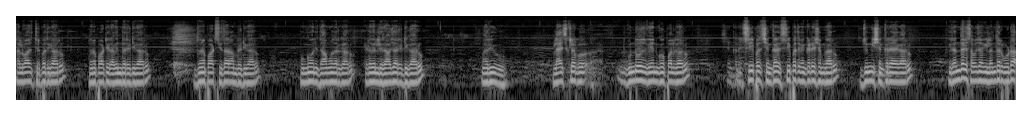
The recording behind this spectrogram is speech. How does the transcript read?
సల్వాజ్ తిరుపతి గారు దొనపాటి రవీందర్ రెడ్డి గారు దొనపాటి సీతారాం రెడ్డి గారు పొంగోని దామోదర్ గారు ఎడవెల్లి రాజారెడ్డి గారు మరియు లయన్స్ క్లబ్ గుండోజు వేణుగోపాల్ గారు శ్రీపతి శంకర శ్రీపతి వెంకటేశం గారు జుంగి శంకరయ్య గారు వీరందరి సహజం వీళ్ళందరూ కూడా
